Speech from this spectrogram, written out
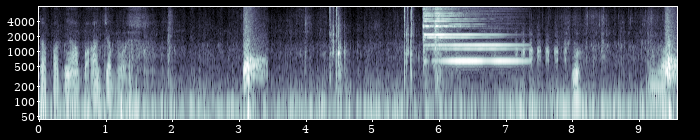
dapatnya apa aja bos. Uh, enggak.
